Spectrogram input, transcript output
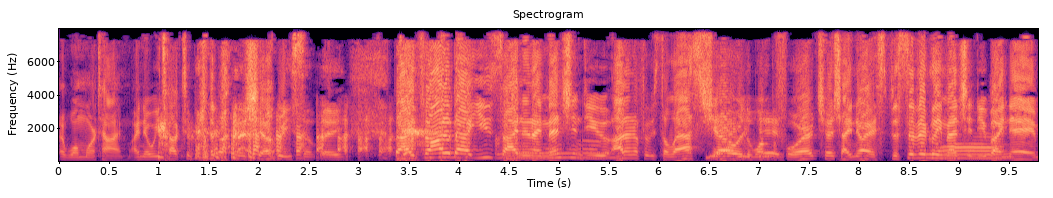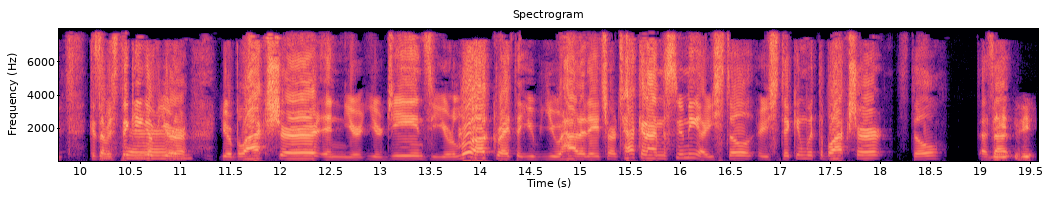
uh, one more time. I know we talked about it on the show recently, but I thought about you, Seiden, and I mentioned you. I don't know if it was the last show yeah, or the one did. before, Trish. I know I specifically yeah. mentioned you by name because I was thinking of your your black shirt and your your jeans, your look, right, that you you had at HR Tech, and I'm assuming are you still are you sticking with the black shirt still? The, that... the,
